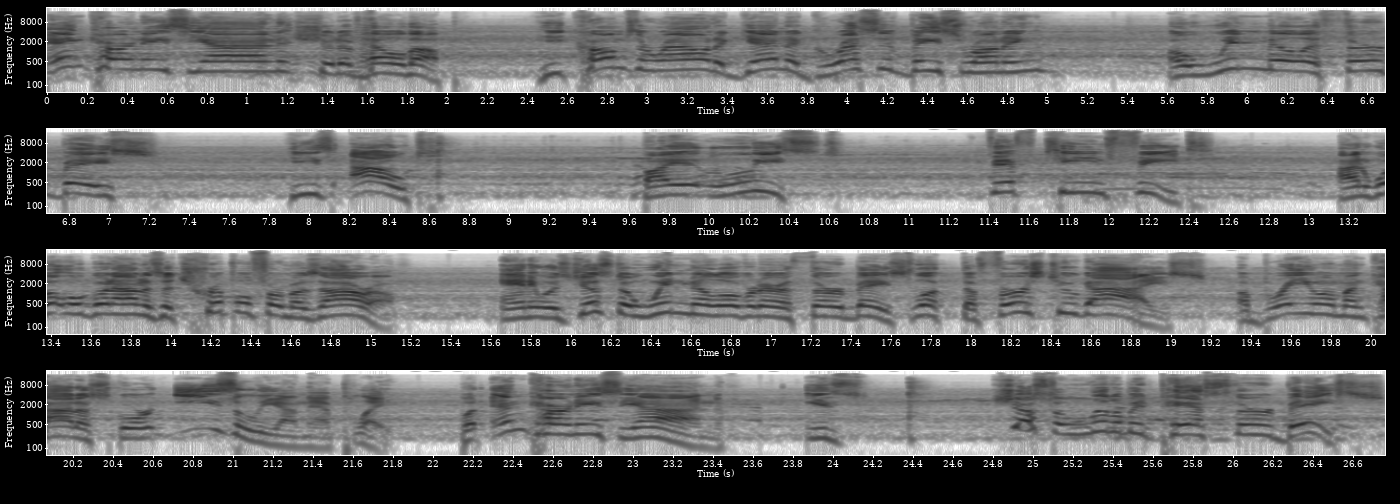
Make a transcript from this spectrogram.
Encarnacion should have held up. He comes around again, aggressive base running, a windmill at third base. He's out by at least 15 feet on what will go down as a triple for Mazara. And it was just a windmill over there at third base. Look, the first two guys, Abreu and Moncada, score easily on that play. But Encarnacion is just a little bit past third base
